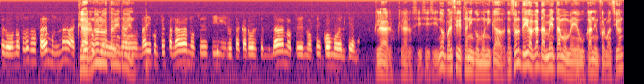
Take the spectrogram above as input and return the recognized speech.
pero nosotros no sabemos nada. Claro, no, no, está bien, está bien. Nadie contesta nada, no sé si lo sacaron del celular, no sé, no sé cómo es el tema. Claro, claro, sí, sí, sí. No, parece que están incomunicados. Nosotros te digo, acá también estamos medio buscando información.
